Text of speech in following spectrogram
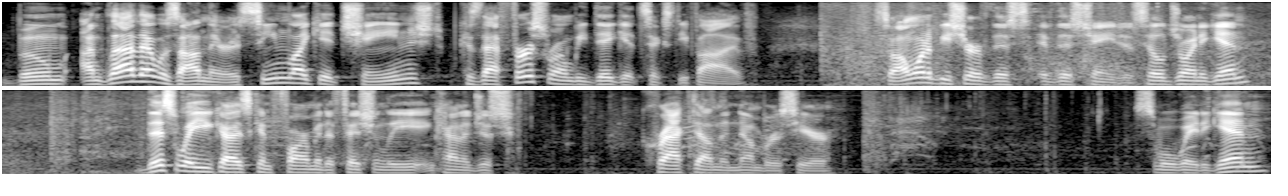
Boom. I'm glad that was on there. It seemed like it changed because that first run we did get 65. So I want to be sure if this if this changes. He'll join again. This way you guys can farm it efficiently and kind of just crack down the numbers here. So we'll wait again.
